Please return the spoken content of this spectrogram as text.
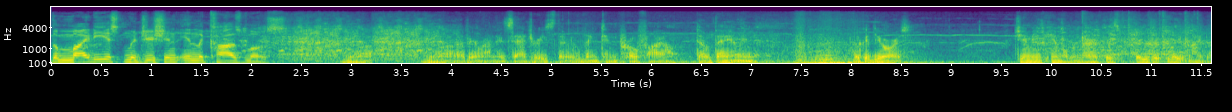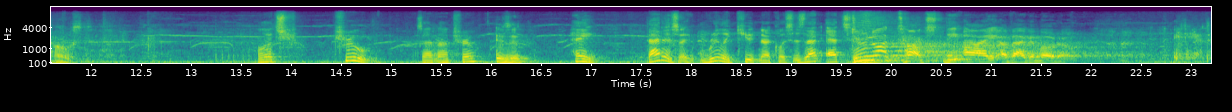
the mightiest magician in the cosmos. You know, you know, everyone exaggerates their LinkedIn profile, don't they? I mean, look at yours. Jimmy Kimmel, America's favorite late night host. Well, that's true. Is that not true? Is it? Hey, that is a really cute necklace. Is that Etsy? Do not touch the eye of Agamotto. Idiot.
